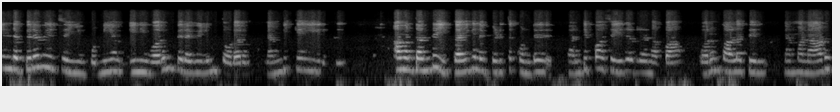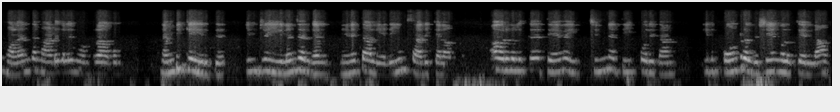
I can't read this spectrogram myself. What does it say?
இந்த பிறவியில் செய்யும் புண்ணியம் இனி வரும் பிறவிலும் தொடரும். நம்பிக்கை இருக்கு. அவன் தந்தை கைகளை பிடித்து கொண்டு கண்டிப்பா செய்திடுறேனப்பா. வரும் காலத்தில் நம்ம நாடு வளர்ந்த நாடுகளில் ஒன்றாகும். நம்பிக்கை இருக்கு. இன்றைய இளைஞர்கள் நினைத்தால் எதையும் சாதிக்கலாம். அவர்களுக்கு தேவை சின்ன தீப்பொறிதான். இது போன்ற விஷயங்களுக்கு எல்லாம்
